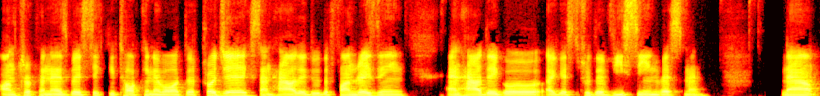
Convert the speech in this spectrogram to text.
entrepreneurs basically talking about the projects and how they do the fundraising and how they go, I guess, through the VC investment. Now,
